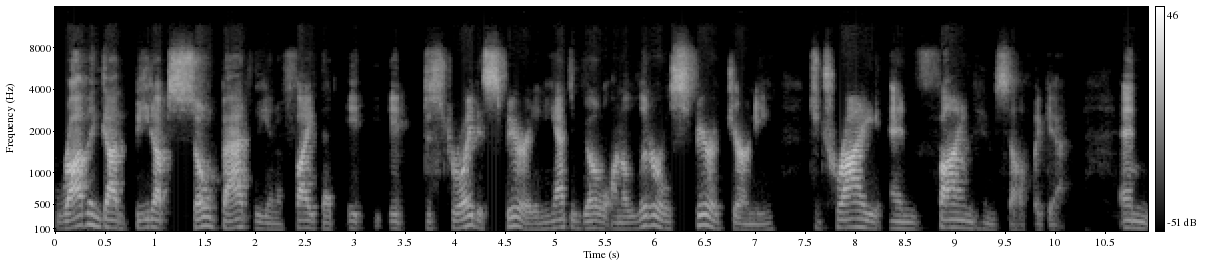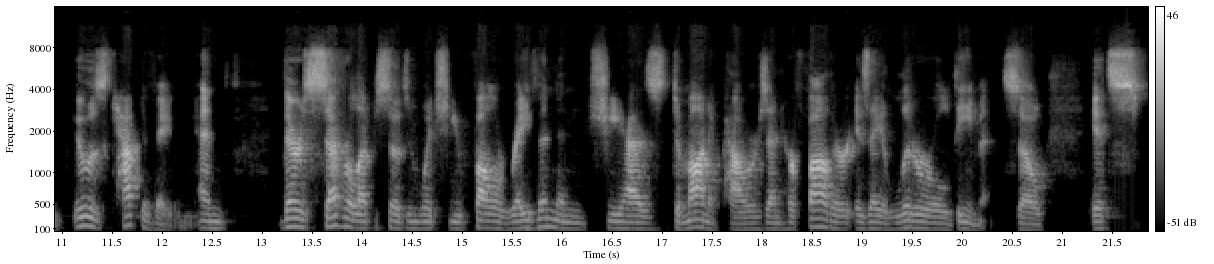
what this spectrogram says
Robin got beat up so badly in a fight that it, it destroyed his spirit, and he had to go on a literal spirit journey to try and find himself again. And it was captivating. And there's several episodes in which you follow Raven, and she has demonic powers, and her father is a literal demon. So it's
